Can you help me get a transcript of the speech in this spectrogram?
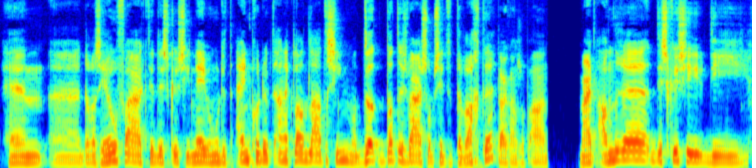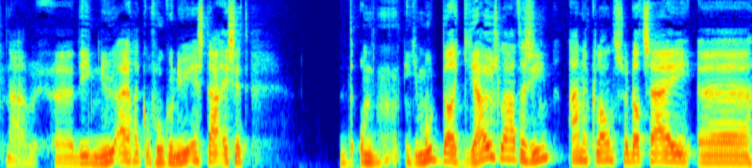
En eh dat was heel vaak de discussie: nee, we moeten het eindproduct aan de klant laten zien, want dat, dat is waar ze op zitten te wachten. Daar gaan ze op aan. Maar het andere discussie die, nou, eh, die ik nu eigenlijk, of hoe ik er nu in sta, is het. Om, je moet dat juist laten zien aan een klant, zodat zij eh,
